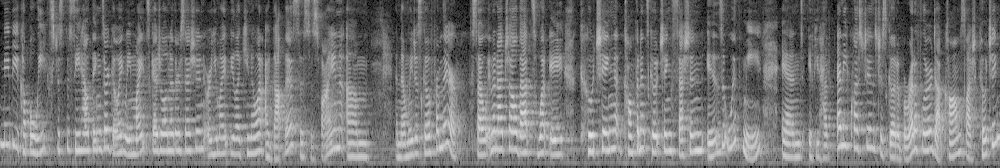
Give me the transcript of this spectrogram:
maybe a couple weeks just to see how things are going. We might schedule another session, or you might be like, you know what, I got this, this is fine. Um, and then we just go from there. So, in a nutshell, that's what a coaching, confidence coaching session is with me. And if you have any questions, just go to berettafleur.com slash coaching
